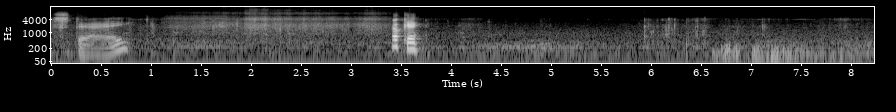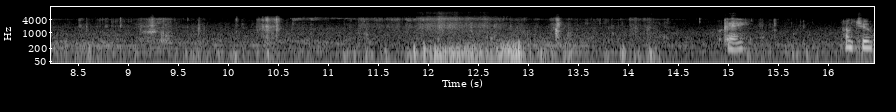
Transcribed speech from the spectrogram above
Stay. Okay. Okay. Come to.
